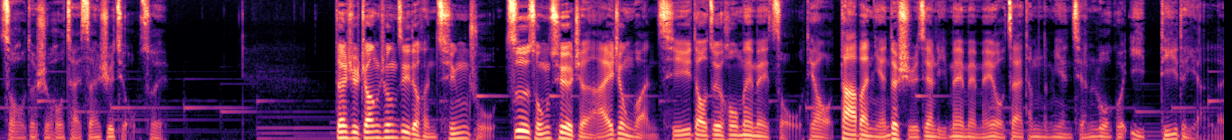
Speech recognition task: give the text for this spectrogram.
走的时候才三十九岁。但是张生记得很清楚，自从确诊癌症晚期到最后妹妹走掉，大半年的时间里，妹妹没有在他们的面前落过一滴的眼泪。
